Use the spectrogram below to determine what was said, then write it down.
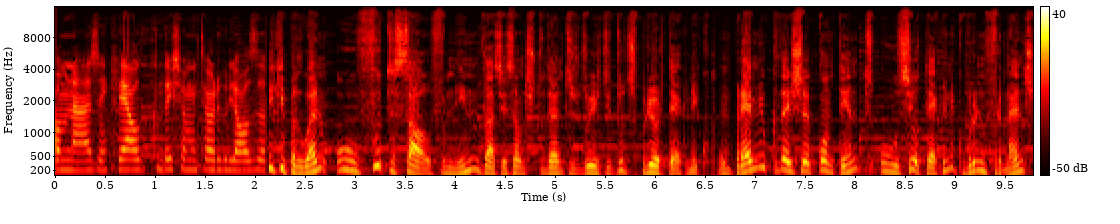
homenagem é algo que me deixa muito orgulhosa. Equipa do ano, o futsal feminino da Associação de Estudantes do Instituto Superior Técnico. Um prémio que deixa contente o seu técnico, Bruno Fernandes,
